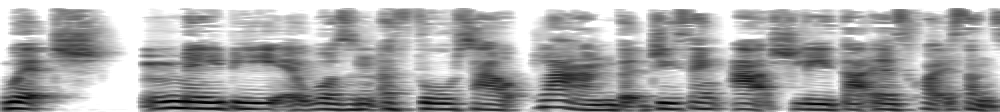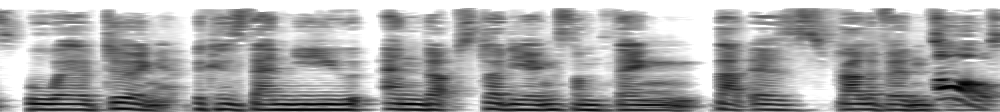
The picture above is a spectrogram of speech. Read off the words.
which maybe it wasn't a thought out plan, but do you think actually that is quite a sensible way of doing it? Because then you end up studying something that is relevant. Oh, and-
